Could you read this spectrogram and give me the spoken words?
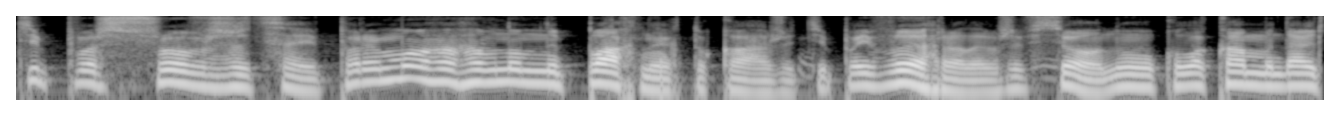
типа, що вже цей? Перемога говном не пахне, як то кажуть. Типа, і виграли вже все. Ну, кулаками далі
